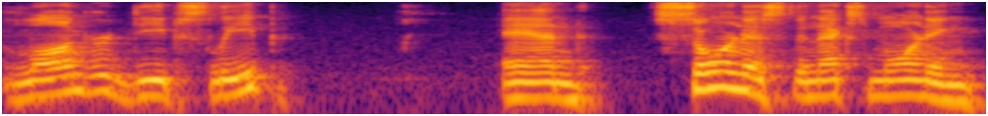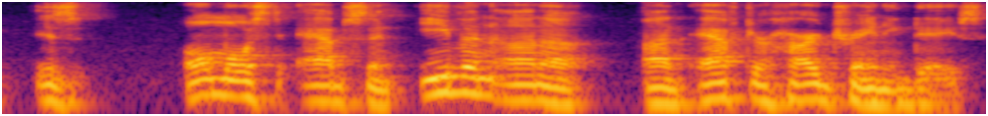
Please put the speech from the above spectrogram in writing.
longer deep sleep and soreness the next morning is almost absent, even on a on after hard training days.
